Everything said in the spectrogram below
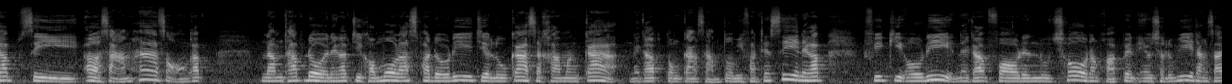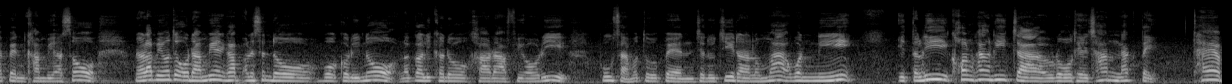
ครับ4เออ3-5-2 ครับ นำทัพโดยนะครับจิคอโมลัสพาโดรีเจลูกาสคามังกานะครับตรงกลาง 3 ตัวมีฟันเทสซี่นะครับฟิกิโอดีนะครับฟอร์เรนูโชทางขวาเป็นเอลชาลวีทางซ้ายเป็นคัมเบียโซนะครับมีวัตโตโอดาเมียนครับอเลซันโดโบโกริโนแล้วก็ริคาโดคาราฟิโอรีผู้สาประตูเป็นเจดูจิดานาโลมาวันนี้ อิตาลีค่อนข้างที่จะโรเทชันนักเตะแทบ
